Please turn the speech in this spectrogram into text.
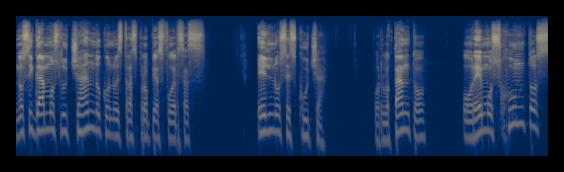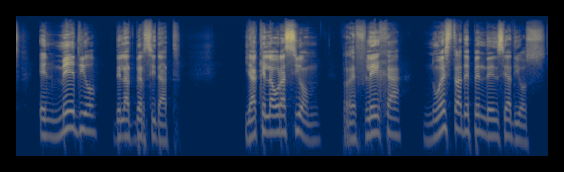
No sigamos luchando con nuestras propias fuerzas. Él nos escucha. Por lo tanto, oremos juntos en medio de la adversidad, ya que la oración refleja nuestra dependencia a Dios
